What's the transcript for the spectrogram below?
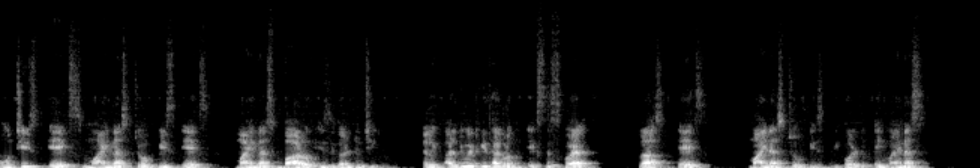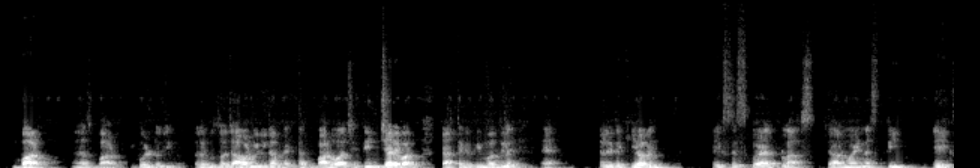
পঁচিশ এক্স মাইনাস চব্বিশ এক্স মাইনাস বারো ইজিক্যাল টু জিরো। তাহলে আলটিমেট কি থাকল? X square plus x minus চব্বিশ ইকুয়াল টু এই মাইনাস বারো মাইনাস বারো ইকুয়াল টু জিরো। তাহলে বুঝতে পারছি আবার মিডল টার্ম ফ্যাক্টর বারো আছে, তিন চারে বারো, চার থেকে তিনবার দিলে এক। তাহলে এটা কি হবে? এক্স স্কোয়ার প্লাস চার মাইনাস তিন এক্স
